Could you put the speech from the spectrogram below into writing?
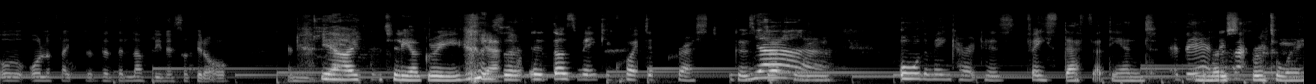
all, all of like the, the, the loveliness of it all. And Yeah, I totally agree. Yeah. so it does make you quite depressed because Yeah. all the main characters face death at the end At the in end, the most exactly. brutal way.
